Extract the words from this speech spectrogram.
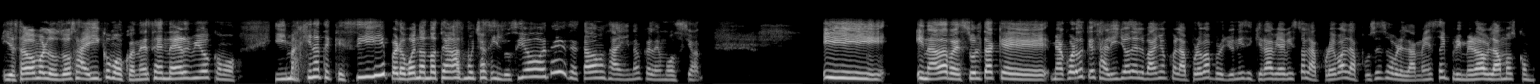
Y estábamos los dos ahí como con ese nervio, como, imagínate que sí, pero bueno, no te hagas muchas ilusiones. Estábamos ahí, ¿no? Con la emoción. Y, y nada, resulta que me acuerdo que salí yo del baño con la prueba, pero yo ni siquiera había visto la prueba, la puse sobre la mesa y primero hablamos como,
